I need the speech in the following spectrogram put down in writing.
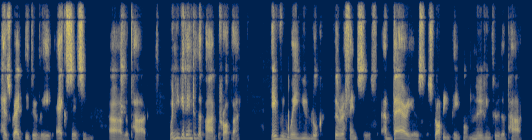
has great difficulty accessing uh, the park. When you get into the park proper, everywhere you look, there are fences, are barriers stopping people moving through the park.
